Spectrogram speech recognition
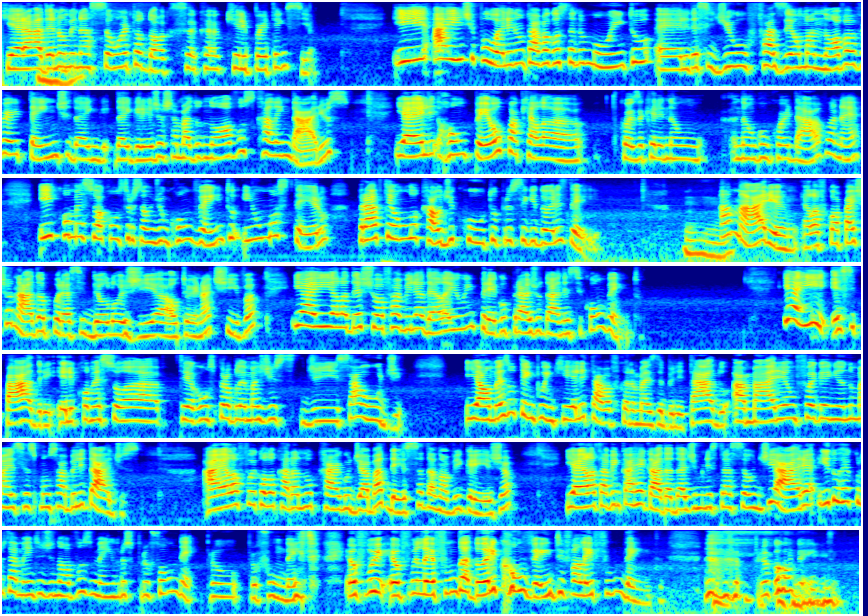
que era a Uhum. denominação ortodoxa que- ele pertencia. E aí, tipo, ele não tava gostando muito, é, ele decidiu fazer uma nova vertente da, da igreja chamado Novos Calendários. E aí ele rompeu com aquela coisa que ele não, não concordava, né? E começou a construção de um convento e um mosteiro para ter um local de culto para os seguidores dele. Uhum. A Marian, ela ficou apaixonada por essa ideologia alternativa e aí ela deixou a família dela e o emprego para ajudar nesse convento. E aí, esse padre, ele começou a ter alguns problemas de, de saúde. E ao mesmo tempo em que ele estava ficando mais debilitado, a Marian foi ganhando mais responsabilidades. Aí ela foi colocada no cargo de abadesa da nova igreja. E aí ela estava encarregada da administração diária e do recrutamento de novos membros pro, funde, pro, pro fundento. Eu fui, eu fui ler fundador e convento e falei fundento. pro convento.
